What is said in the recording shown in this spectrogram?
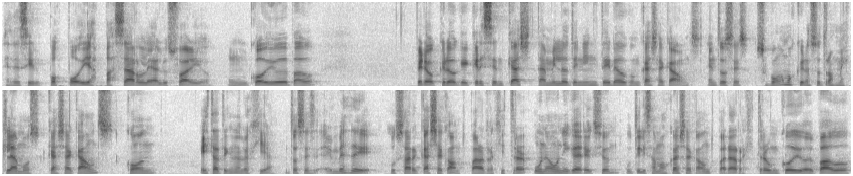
es decir, vos podías pasarle al usuario un código de pago, pero creo que Crescent Cash también lo tenía integrado con Cash Accounts. Entonces, supongamos que nosotros mezclamos Cash Accounts con esta tecnología. Entonces, en vez de usar Cash Account para registrar una única dirección, utilizamos Cash Account para registrar un código de pago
